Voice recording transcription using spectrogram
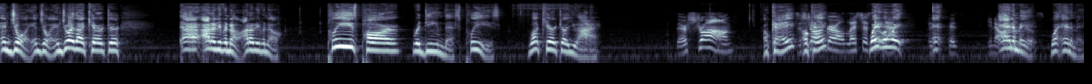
Enjoy, enjoy, enjoy that character. I, I don't even know. I don't even know. Please, Par, redeem this, please. What character are you adding? Alright. They're strong. Okay, It's a strong girl. Let's just Wait, say wait, that. wait. It's- A- 'cause, you know, Anime. What anime?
